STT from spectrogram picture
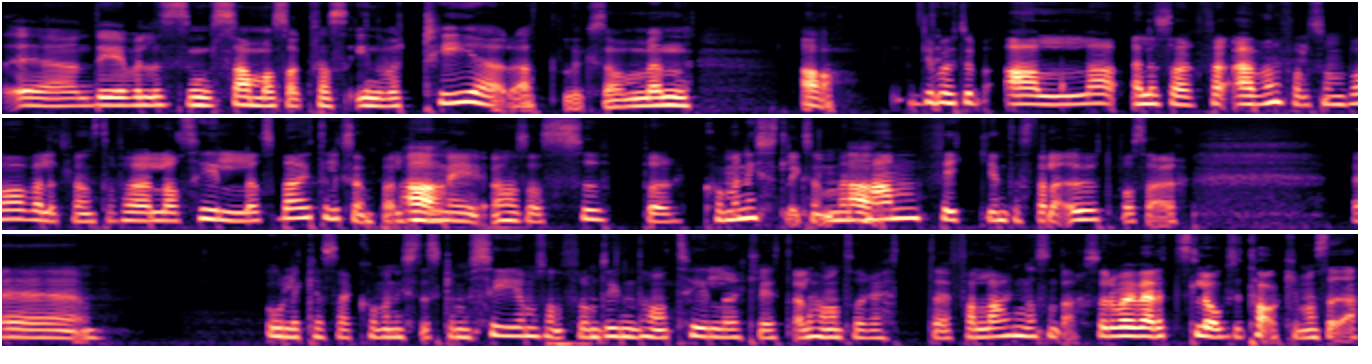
eh, det är väl liksom samma sak fast inverterat. Liksom. Men Det var ju typ alla, eller så här, för även folk som var väldigt vänster, för Lars Hillersberg till exempel, Ja. han är han så superkommunist liksom, men Ja. han fick inte ställa ut på så här, eh, olika så här, kommunistiska museum och sånt, för de tyckte inte var tillräckligt, eller han var inte rätt eh, falang och sånt där. Så det var ju väldigt lågt i tak kan man säga.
